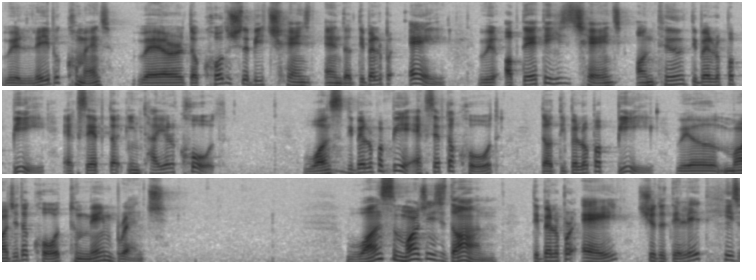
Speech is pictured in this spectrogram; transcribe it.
will leave comments where the code should be changed and the developer A will update his change until developer B accepts the entire code. Once developer B accepts the code, the developer B will merge the code to main branch. Once merge is done, developer A should delete his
